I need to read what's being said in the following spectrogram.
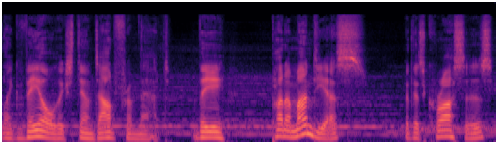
like veil that extends out from that. The paramandias, with its crosses,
